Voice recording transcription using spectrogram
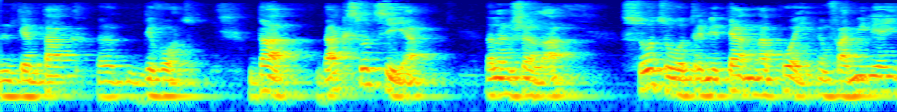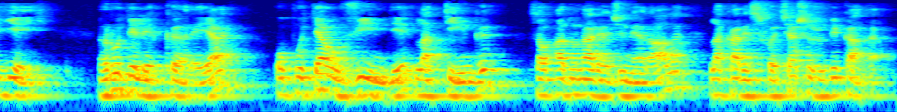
intenta uh, divorțul. Dar dacă soția îl înșela, soțul o trimitea înapoi în familia ei, rudele căreia o puteau vinde la ting sau adunarea generală la care se făcea și judecata.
